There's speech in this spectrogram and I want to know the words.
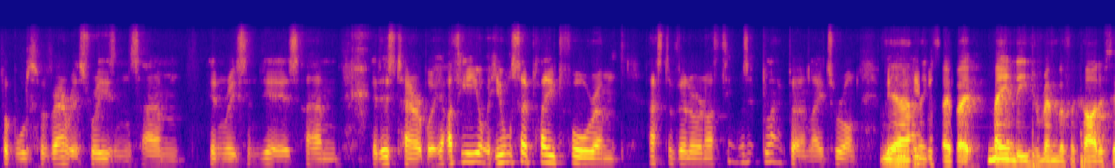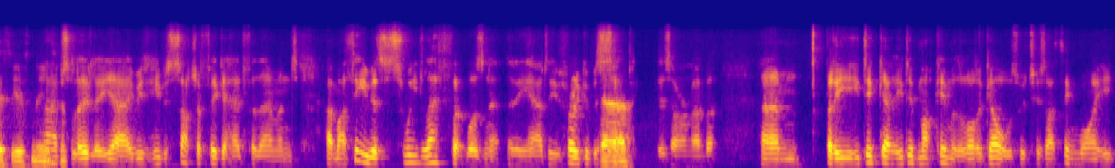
footballers for various reasons um, in recent years. Um, it is terrible. I think he, he also played for um, Aston Villa and I think was it Blackburn later on. Yeah, he- I think was- so. But mainly he's remember for Cardiff City, isn't he? Absolutely, yeah. He was, he was such a figurehead for them, and um, I think he was a sweet left foot, wasn't it? That he had. He was very good with Yeah. set pieces, I remember. Um, but he, he did get he did muck in with a lot of goals, which is I think why he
